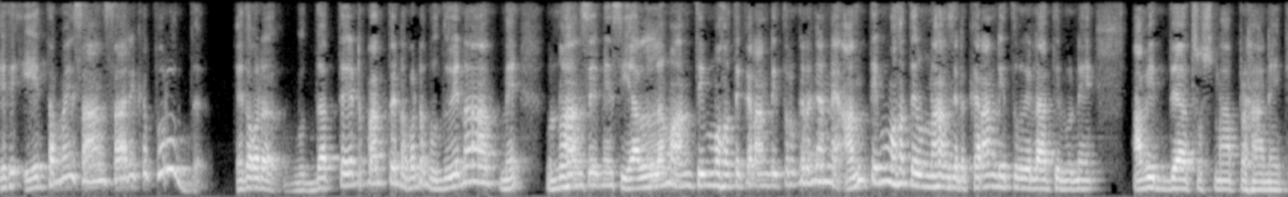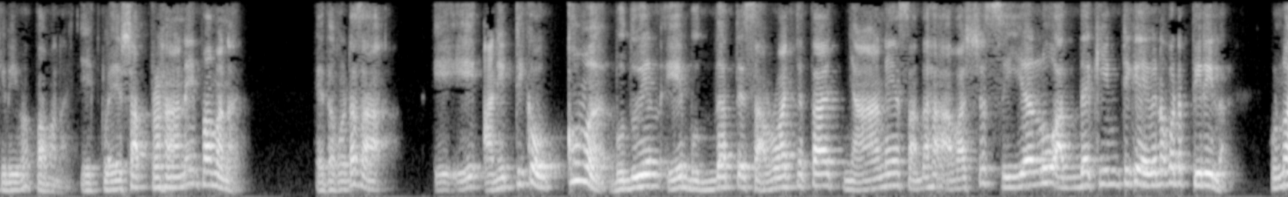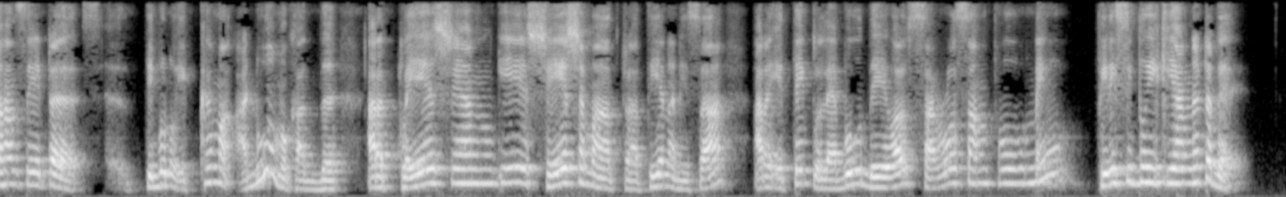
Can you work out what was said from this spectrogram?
ඉතින් ඒ තමයි සාංශාරික පුරුද්ද. එතකොට බුද්ධත්වයටපත් වෙනකොට බුදු වෙන ආත්මේ උන්වහන්සේ මේ සියල්ලම අන්තිම මොහොතේ කරන්න ඉතුරු කරගන්නේ අන්තිම මොහොතේ උන්වහන්සේට කරන්න ඉතුරු වෙලා තිබුණේ අවිද්‍යාව තෘෂ්ණා ප්‍රහාණය කිරීම පමණයි. ඒ ක්ලේශ ප්‍රහාණය පමණයි. එතකොට ඒ ඒ අනිත් ටික ඔක්කොම බුදුන් ඒ බුද්ධත්වයේ සර්වඥතා ඥානය සඳහා අවශ්‍ය සියලු අත්දැකීම් ටික ඒ වෙනකොට පිරීලා උන්වහන්සේට තිබුණු එකම අඩුව මොකද්ද? අර ක්ලේශයන්ගේ ශේෂ මාත්‍රා තියෙන නිසා අර එතෙක් ලැබූ දේවල් ਸਰව සම්පූර්ණයෙන් පිරිසිදුයි කියන්නට බෑ.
